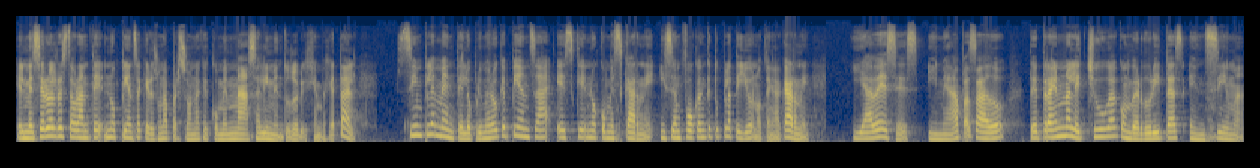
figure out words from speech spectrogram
El mesero del restaurante no piensa que eres una persona que come más alimentos de origen vegetal. Simplemente lo primero que piensa es que no comes carne y se enfoca en que tu platillo no tenga carne. Y a veces, y me ha pasado, te traen una lechuga con verduritas encima,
